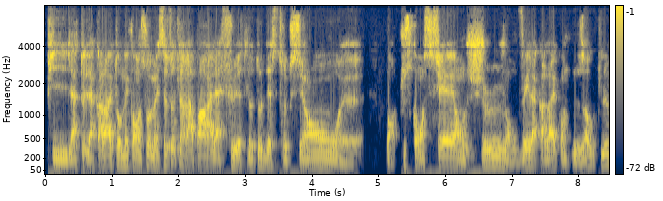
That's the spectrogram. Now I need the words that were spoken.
Puis la, la, colère tournée contre soi, mais c'est tout le rapport à la fuite, l'autodestruction, euh, bon, tout ce qu'on se fait, on juge, on veut la colère contre nous autres. Là.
